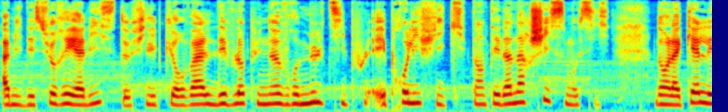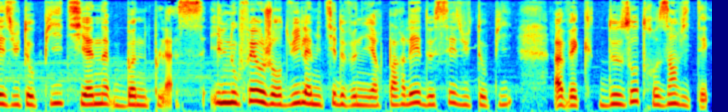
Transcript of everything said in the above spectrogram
Ami des surréalistes, Philippe Curval développe une œuvre multiple et prolifique, teintée d'anarchisme aussi, dans laquelle les utopies tiennent bonne place. Il nous fait aujourd'hui l'amitié de venir parler de ces utopies avec deux autres invités.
